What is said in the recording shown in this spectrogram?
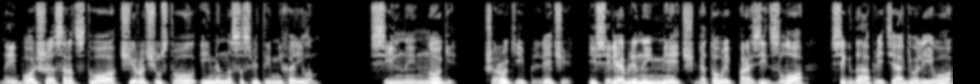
наибольшее сродство Чиро чувствовал именно со святым Михаилом. Сильные ноги, широкие плечи, и серебряный меч, готовый поразить зло, всегда притягивали его,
